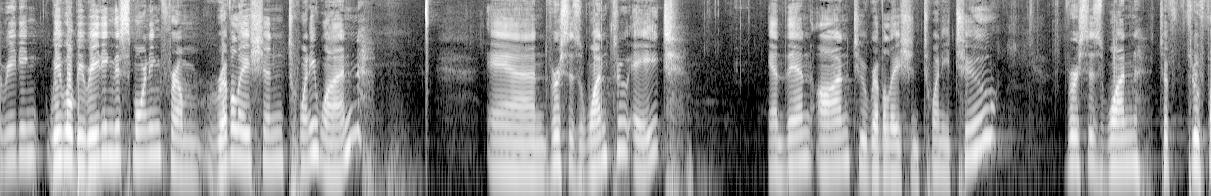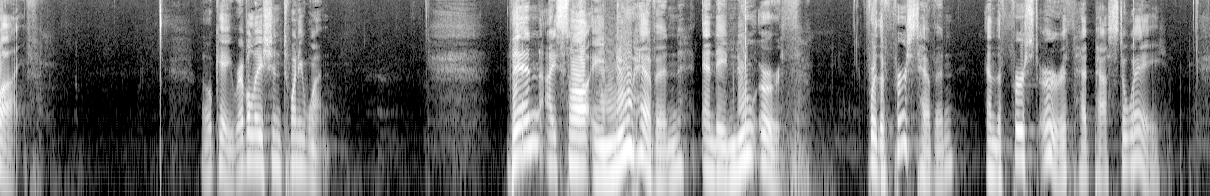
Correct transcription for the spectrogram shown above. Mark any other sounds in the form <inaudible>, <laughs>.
Reading, we will be reading this morning from Revelation 21 and verses 1 through 8, and then on to Revelation 22, verses 1 to, through 5. Okay, Revelation 21. Then I saw a new heaven and a new earth, for the first heaven and the first earth had passed away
